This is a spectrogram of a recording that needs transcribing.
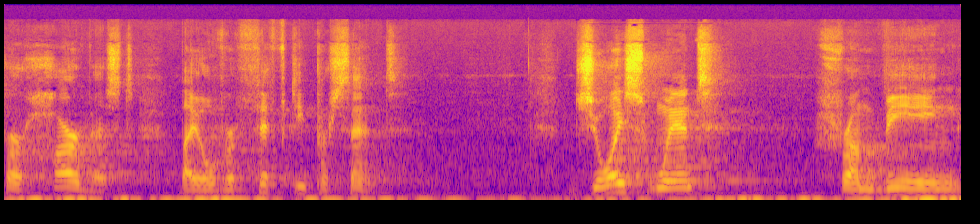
her harvest by over 50%. Joyce went from being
